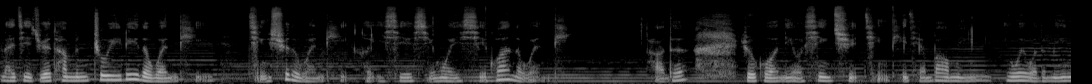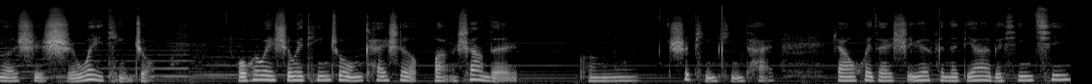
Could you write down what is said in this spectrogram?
来解决他们注意力的问题、情绪的问题和一些行为习惯的问题？好的，如果你有兴趣，请提前报名，因为我的名额是十位听众，我会为十位听众开设网上的嗯视频平台，然后会在十月份的第二个星期。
